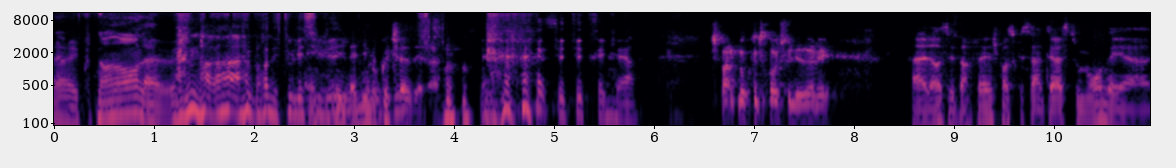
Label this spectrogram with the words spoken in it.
Euh, écoute, non, non, là, Marin a abordé tous les sujets. Il a dit beaucoup de choses déjà. C'était très clair. Je parle beaucoup trop, je suis désolé. Ah non, c'est parfait. Je pense que ça intéresse tout le monde et euh,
